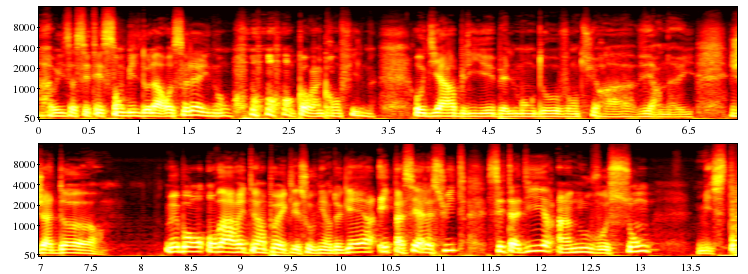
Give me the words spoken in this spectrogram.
Ah oui, ça c'était 100 000 dollars au soleil, non? Encore un grand film. Audiard, Blier, Belmondo, Ventura, Verneuil. J'adore. Mais bon, on va arrêter un peu avec les souvenirs de guerre et passer à la suite, c'est-à-dire un nouveau son mystère.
